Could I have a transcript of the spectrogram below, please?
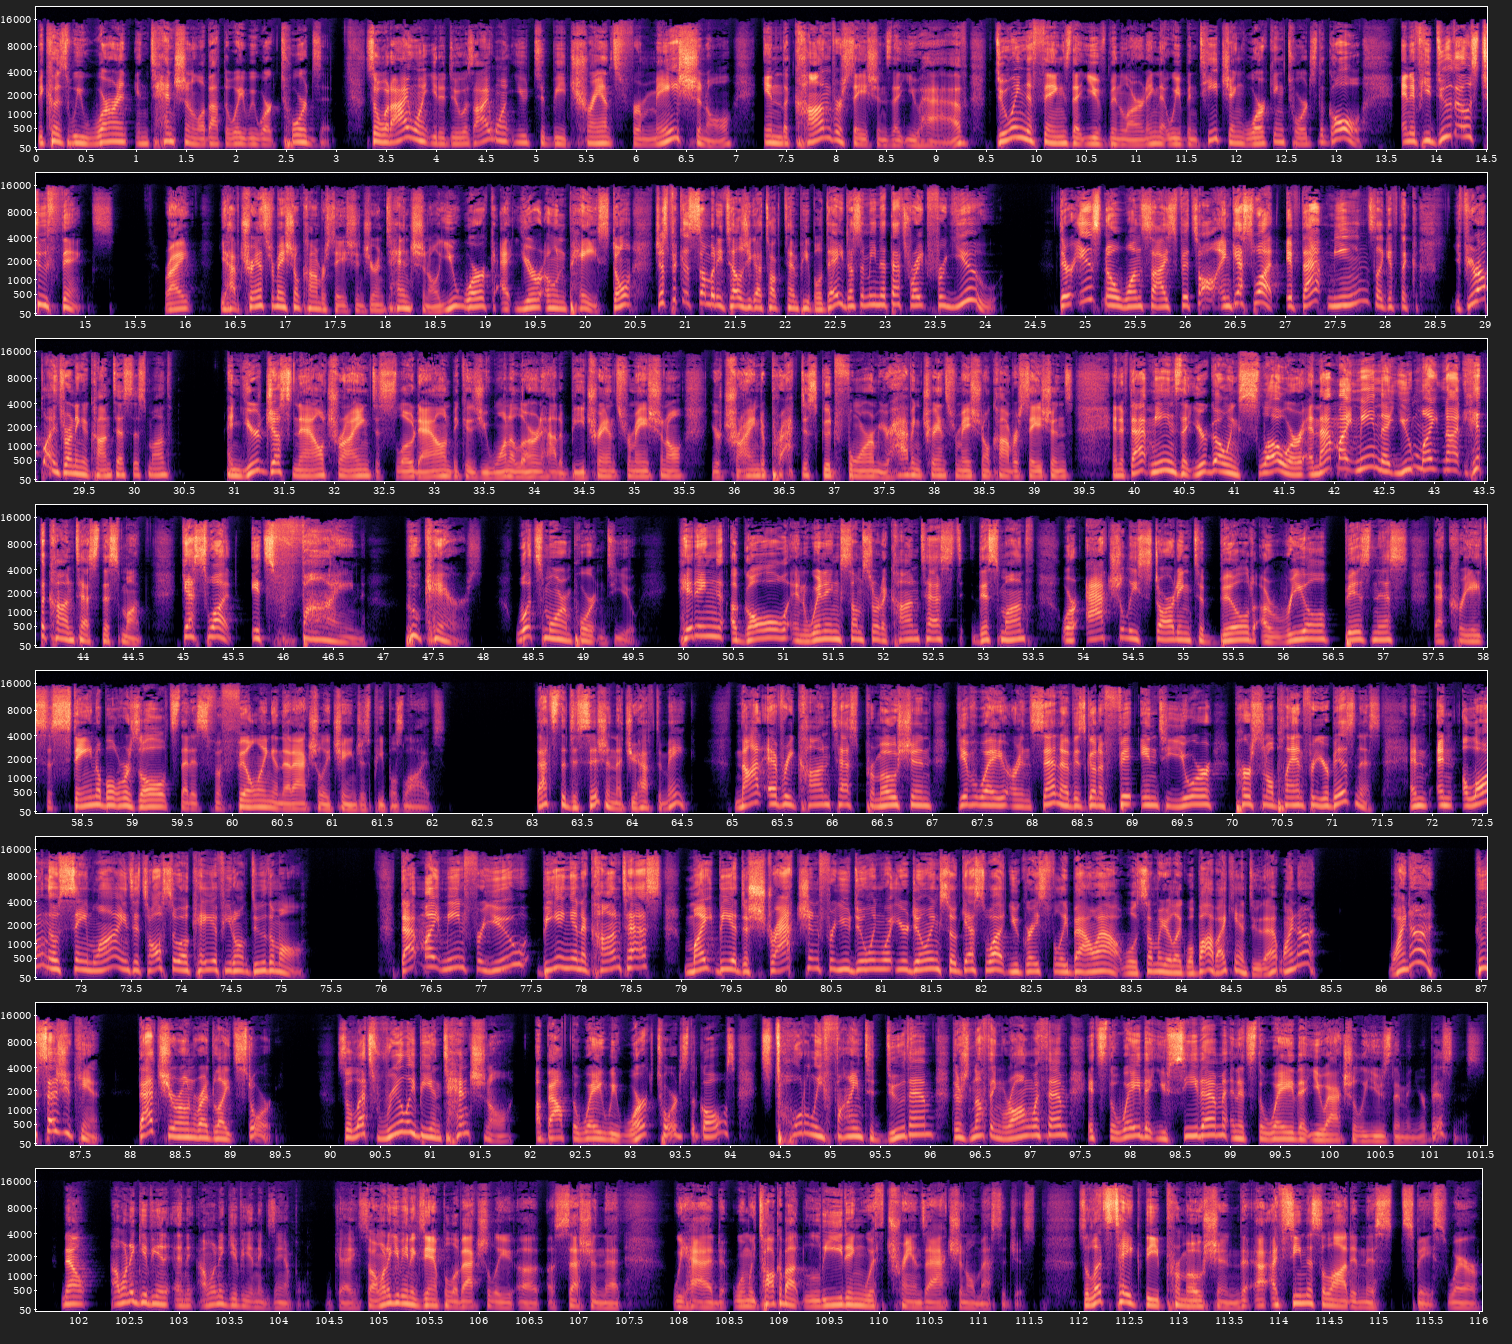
because we weren't intentional about the way we work towards it. So, what I want you to do is, I want you to be transformational in the conversations that you have, doing the things that you've been learning, that we've been teaching, working towards the goal. And if you do those two things, right? You have transformational conversations, you're intentional, you work at your own pace. Don't just because somebody tells you you got to talk to 10 people a day doesn't mean that that's right for you. There is no one size fits all. And guess what? If that means like if the if your upline's running a contest this month and you're just now trying to slow down because you want to learn how to be transformational, you're trying to practice good form, you're having transformational conversations. And if that means that you're going slower and that might mean that you might not hit the contest this month. Guess what? It's fine. Who cares? What's more important to you? Hitting a goal and winning some sort of contest this month or actually starting to build a real business that creates sustainable results, that is fulfilling, and that actually changes people's lives? That's the decision that you have to make. Not every contest, promotion, giveaway, or incentive is going to fit into your personal plan for your business. And, and along those same lines, it's also okay if you don't do them all. That might mean for you being in a contest might be a distraction for you doing what you're doing. So guess what? You gracefully bow out. Well, some of you are like, well, Bob, I can't do that. Why not? Why not? Who says you can't? That's your own red light story. So let's really be intentional about the way we work towards the goals. It's totally fine to do them. There's nothing wrong with them. It's the way that you see them and it's the way that you actually use them in your business. Now, I want to give you an, I want to give you an example. Okay, so I want to give you an example of actually a, a session that we had when we talk about leading with transactional messages. So let's take the promotion. I've seen this a lot in this space where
